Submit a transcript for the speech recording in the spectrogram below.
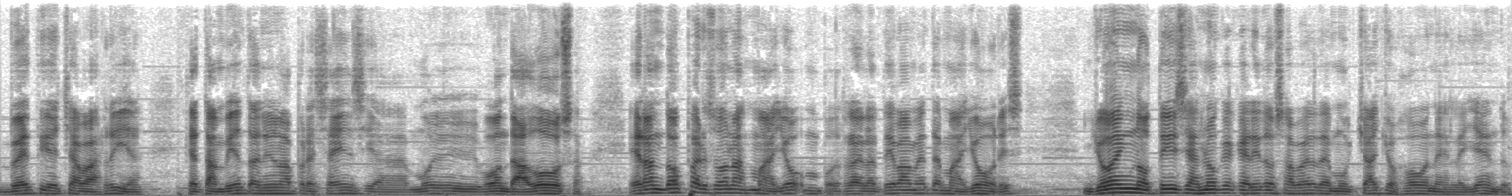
Betty Echavarría, que también tenía una presencia muy bondadosa. Eran dos personas mayor, relativamente mayores. Yo en noticias no he querido saber de muchachos jóvenes leyendo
